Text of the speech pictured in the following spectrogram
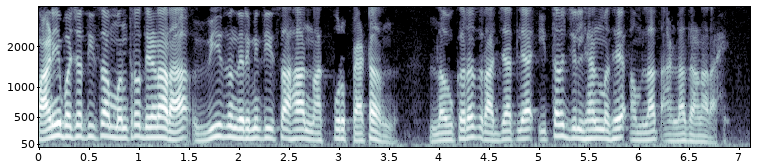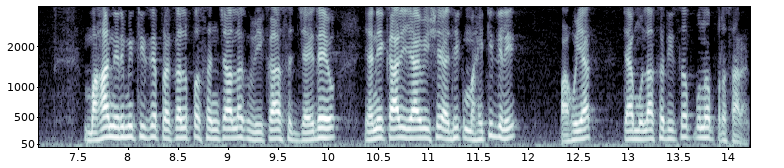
पाणी बचतीचा मंत्र देणारा वीज निर्मितीचा हा नागपूर पॅटर्न लवकरच राज्यातल्या इतर जिल्ह्यांमध्ये अंमलात आणला जाणार आहे. महानिर्मितीचे प्रकल्प संचालक विकास जयदेव यांनी काल याविषयी अधिक माहिती दिली. पाहुयात त्या मुलाखतीचं पुनःप्रसारण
